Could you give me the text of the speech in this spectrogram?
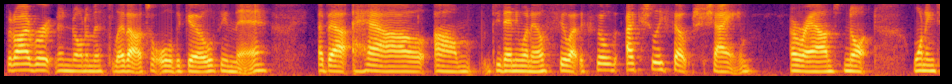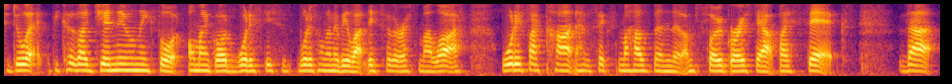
but I wrote an anonymous letter to all the girls in there about how um, did anyone else feel like this? because I was actually felt shame around not wanting to do it because I genuinely thought, oh my god, what if this is what if I'm going to be like this for the rest of my life? What if I can't have sex with my husband that I'm so grossed out by sex that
